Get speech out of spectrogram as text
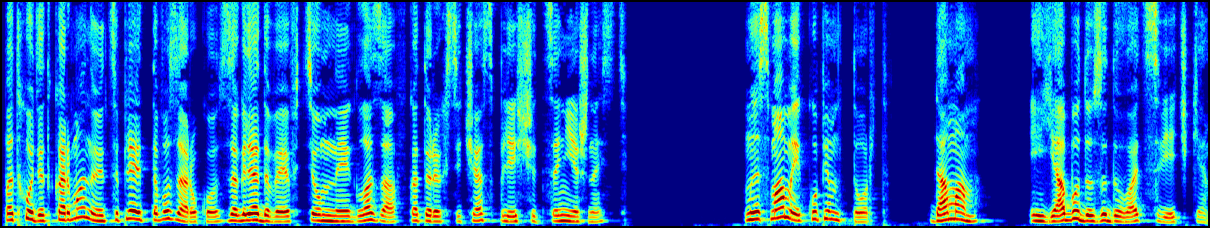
Подходит к карману и цепляет того за руку, заглядывая в темные глаза, в которых сейчас плещется нежность. «Мы с мамой купим торт. Да, мам? И я буду задувать свечки».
